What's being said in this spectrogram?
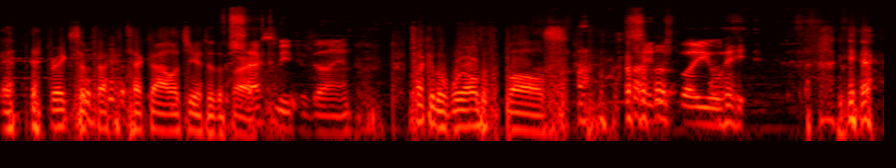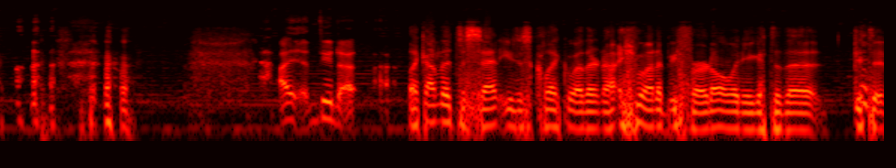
and, and bring some fucking technology into the parks. Vasectomy pavilion. Fucking the world of balls. Singed while you wait. yeah. I, dude, I, Like on the descent, you just click whether or not you want to be fertile when you get to the get to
